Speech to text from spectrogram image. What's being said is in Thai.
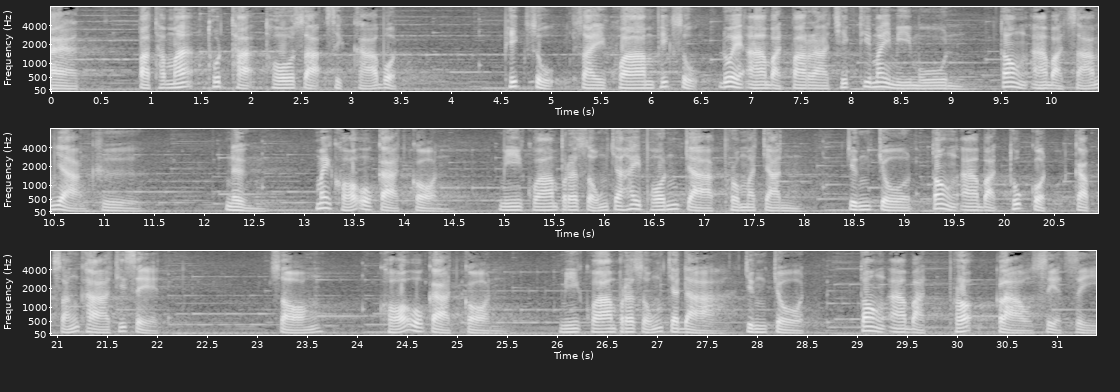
8. ปัทมะทุตถะโทสะสิกขาบท ภิกษุใส่ความภิกษุด้วยอาบัติปาราชิกที่ไม่มีมูล ต้องอาบัติสามอย่างคือ 1. ไม่ขอโอกาสก่อน มีความประสงค์จะให้พ้นจากพรหมจรรย์จึงโจทย์ต้องอาบัติทุกกฎกับสังฆาทิเศษ 2. ขอโอกาสก่อน มีความประสงค์จะด่าจึงโจทย์ต้องอาบัติ เพราะกล่าวเสียดสี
